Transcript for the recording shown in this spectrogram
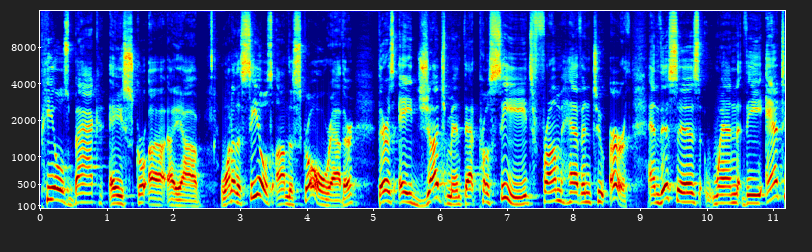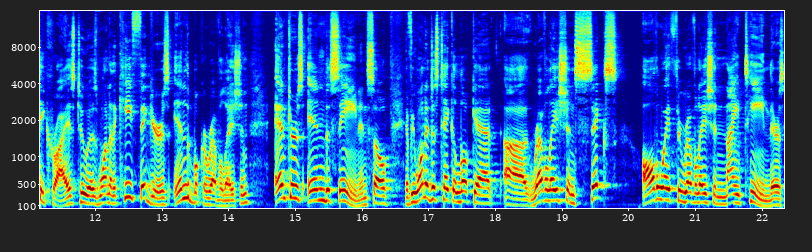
peels back a, uh, a uh, one of the seals on the scroll, rather, there's a judgment that proceeds from heaven to earth. And this is when the Antichrist, who is one of the key figures in the book of Revelation, enters in the scene. And so, if we want to just take a look at uh, Revelation 6 all the way through Revelation 19. There's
